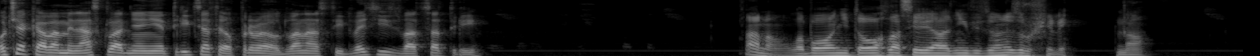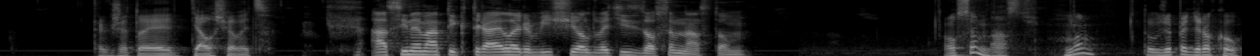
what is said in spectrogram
Očakávame naskladnenie 31.12.2023. Áno, lebo oni to ohlasili, ale nikdy to nezrušili. No. Takže to je ďalšia vec. A cinematic trailer vyšiel v 2018. 18? No, to už je 5 rokov.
